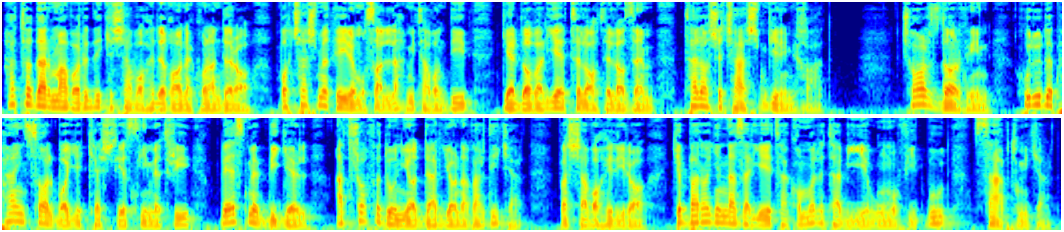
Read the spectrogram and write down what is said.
حتی در مواردی که شواهد قانع کننده را با چشم غیر مسلح می توان دید گردآوری اطلاعات لازم تلاش چشمگیری می خواهد. چارلز داروین حدود پنج سال با یک کشتی سیمتری به اسم بیگل اطراف دنیا دریانوردی کرد و شواهدی را که برای نظریه تکامل طبیعی او مفید بود ثبت می کرد.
